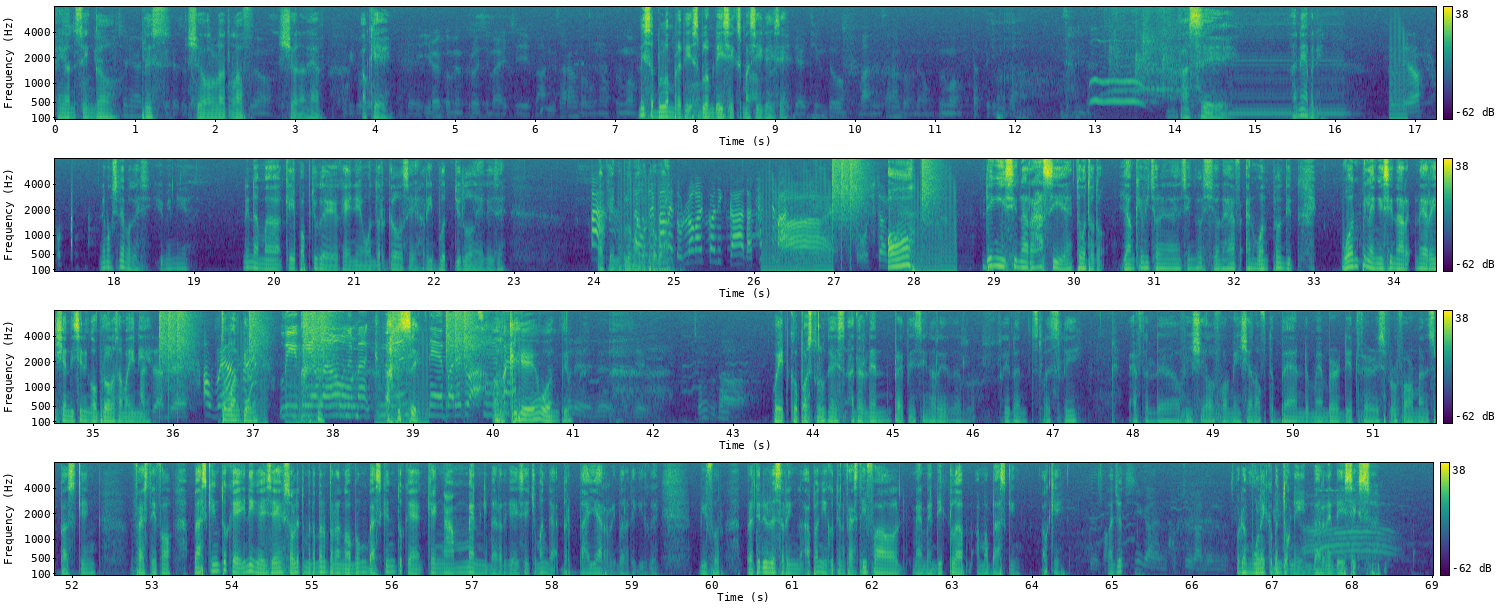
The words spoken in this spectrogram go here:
Ayon single, please show a lot love, should not have. Oke. Okay. Ini sebelum berarti ya, sebelum Day6 masih guys ya. Asik. Ah, ini apa nih? Ini maksudnya apa guys? You mean ya? Ini nama K-pop juga ya kayaknya Wonder Girls ya, ribut judulnya guys ya. Oke, ini belum ada perubahan. Oh, dia ngisi narasi ya. Tunggu, tunggu. Yang Kevin featuring single Should Have and One Pill did One Pill yang ngisi narration di sini ngobrol sama ini. Itu One Pill. Asik. Oke, okay, One Pill. Wait, go pause dulu guys. Other than practicing relentlessly, after the official formation of the band, the member did various performance basking festival. Basking tuh kayak ini guys ya. Soalnya teman-teman pernah ngomong basking tuh kayak kayak ngamen ibarat guys ya. Cuman nggak berbayar ibaratnya gitu guys. Before. Berarti dia udah sering apa ngikutin festival, main-main di klub sama basking. Oke. Okay. Lanjut. Udah mulai kebentuk nih ibaratnya Day6.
